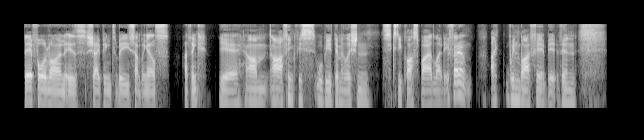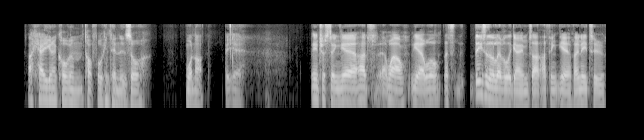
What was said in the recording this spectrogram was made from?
Their forward line is shaping to be something else. I think. yeah, um, I think this will be a demolition sixty plus by Adelaide. If they don't like win by a fair bit, then like how are you going to call them top four contenders or whatnot? But yeah, Interesting, yeah. I'd, well, yeah. Well, that's these are the level of games. I, I think, yeah, they need to.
